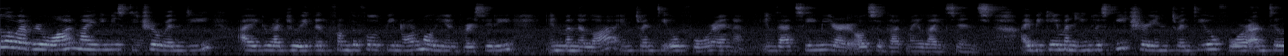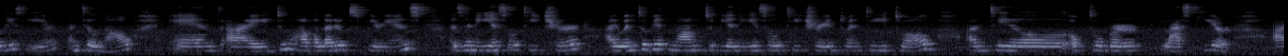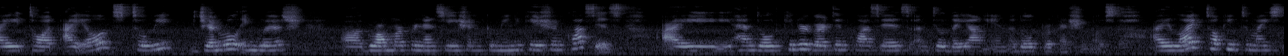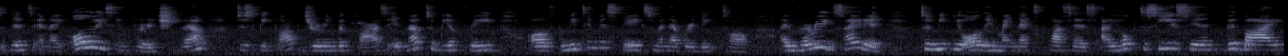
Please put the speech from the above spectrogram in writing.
Hello everyone, my name is Teacher Wendy. I graduated from the Philippine Normal University in Manila in 2004 and in that same year I also got my license. I became an English teacher in 2004 until this year, until now, and I do have a lot of experience as an ESL teacher. I went to Vietnam to be an ESL teacher in 2012 until October last year. I taught IELTS, TOEIC, General English, uh, grammar, pronunciation, communication classes. I handled kindergarten classes until the young and adult professionals. I like talking to my students and I always encourage them to speak up during the class and not to be afraid of committing mistakes whenever they talk. I'm very excited to meet you all in my next classes. I hope to see you soon. Goodbye.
